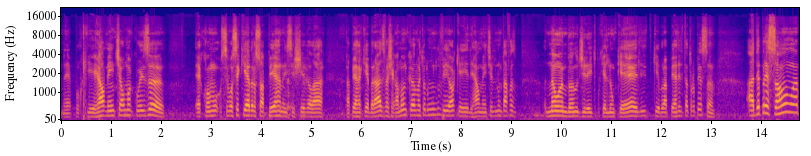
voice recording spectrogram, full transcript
né? Porque realmente é uma coisa é como se você quebra a sua perna e você chega lá com a perna quebrada, você vai chegar mancando, vai todo mundo ver, OK, ele realmente ele não tá faz... não andando direito porque ele não quer, ele quebrou a perna, ele está tropeçando. A depressão,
